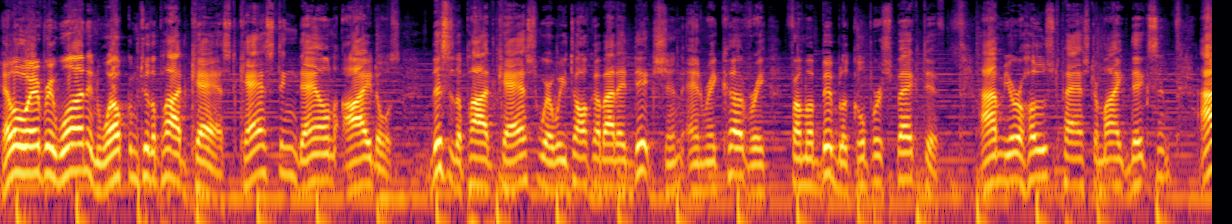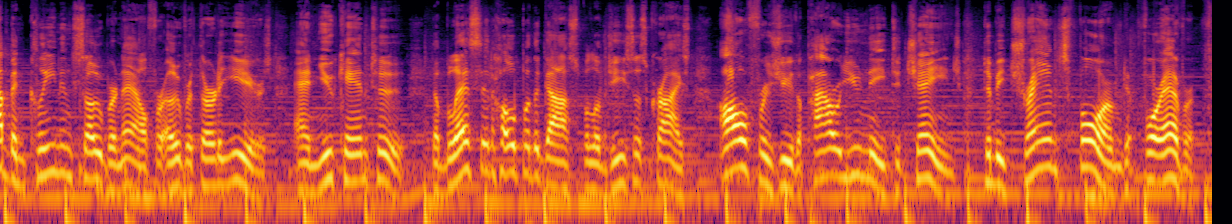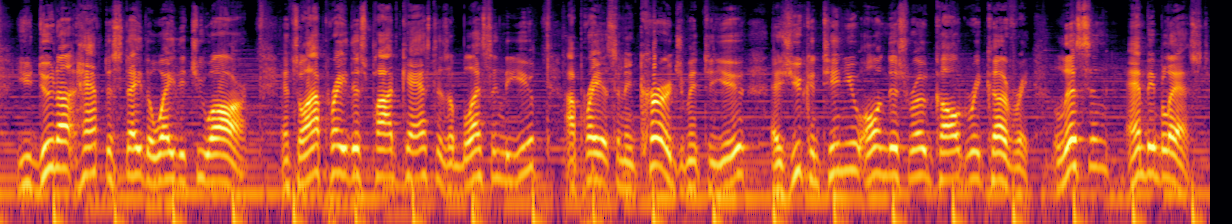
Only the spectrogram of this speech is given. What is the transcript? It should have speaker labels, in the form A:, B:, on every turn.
A: Hello, everyone, and welcome to the podcast, Casting Down Idols. This is the podcast where we talk about addiction and recovery from a biblical perspective. I'm your host, Pastor Mike Dixon. I've been clean and sober now for over 30 years, and you can too. The blessed hope of the gospel of Jesus Christ offers you the power you need to change, to be transformed forever. You do not have to stay the way that you are. And so I pray this podcast is a blessing to you. I pray it's an encouragement to you as you continue on this road called recovery. Listen and be blessed.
